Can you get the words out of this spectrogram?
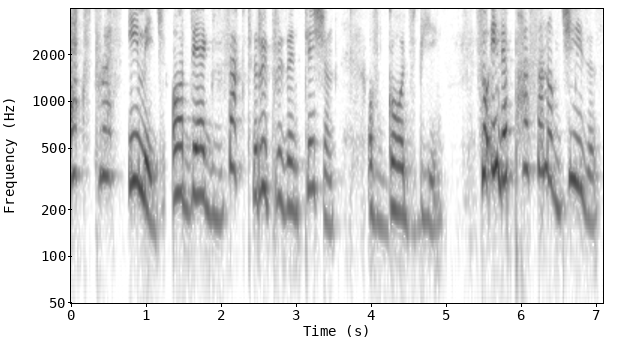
express image or the exact representation of God's being. So, in the person of Jesus,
